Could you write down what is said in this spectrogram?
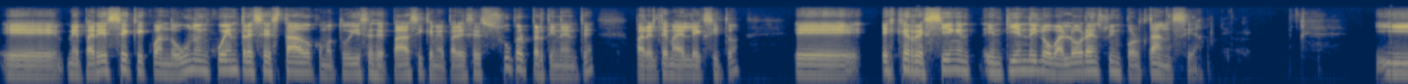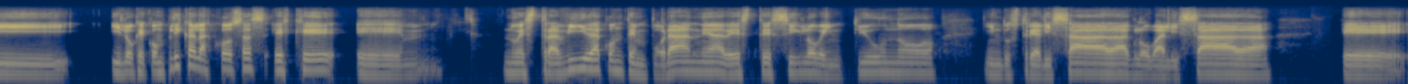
Eh, me parece que cuando uno encuentra ese estado, como tú dices, de paz y que me parece súper pertinente para el tema del éxito, eh, es que recién entiende y lo valora en su importancia. Y, lo que complica las cosas es que em, nuestra vida contemporánea de este siglo XXI, industrializada, globalizada, eh,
